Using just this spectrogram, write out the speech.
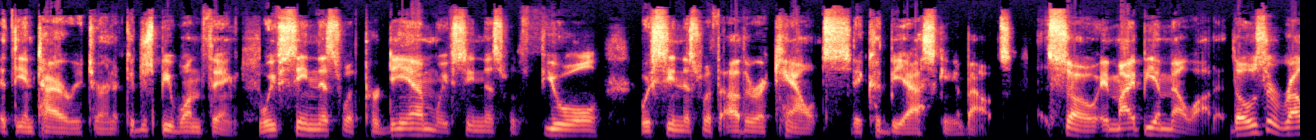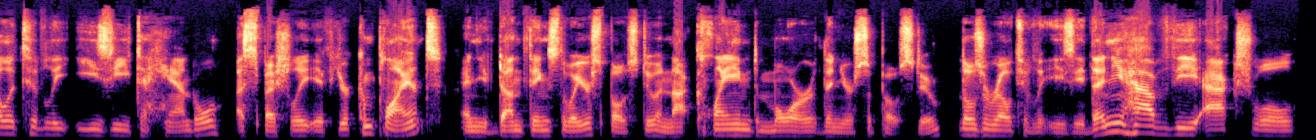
at the entire return. It could just be one thing. We've seen this with per diem. We've seen this with fuel. We've seen this with other accounts they could be asking about. So it might be a mail audit. Those are relatively easy to handle, especially if you're compliant and you've done things the way you're supposed to and not claimed more than you're supposed to. Those are relatively easy. Then you have the actual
